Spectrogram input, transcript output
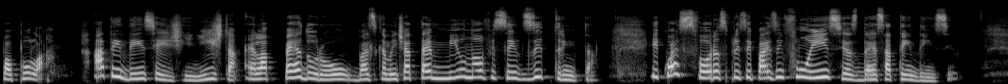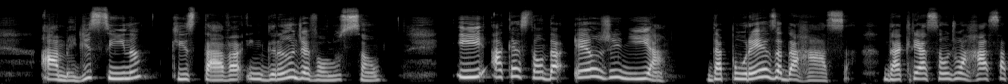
popular. A tendência higienista, ela perdurou basicamente até 1930. E quais foram as principais influências dessa tendência? A medicina, que estava em grande evolução, e a questão da eugenia, da pureza da raça, da criação de uma raça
